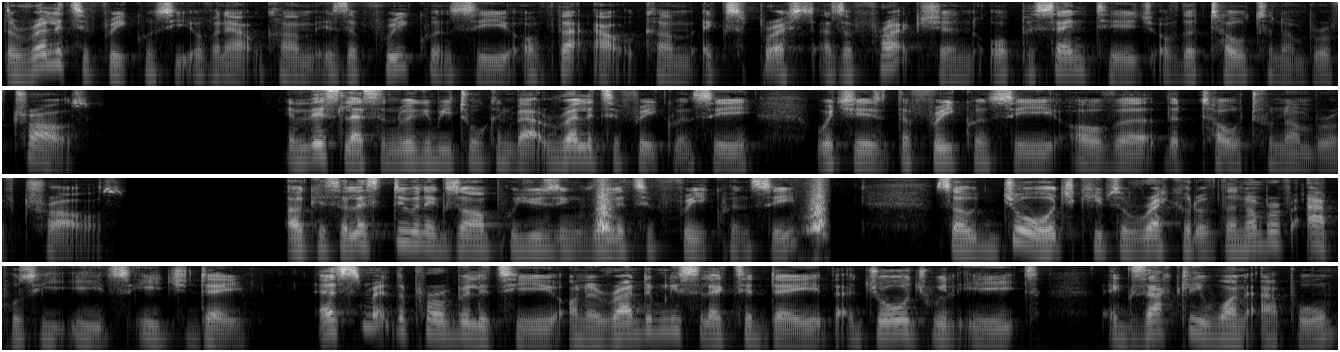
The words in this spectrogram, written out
The relative frequency of an outcome is the frequency of that outcome expressed as a fraction or percentage of the total number of trials. In this lesson, we're going to be talking about relative frequency, which is the frequency over the total number of trials. Okay, so let's do an example using relative frequency. So George keeps a record of the number of apples he eats each day. Estimate the probability on a randomly selected day that George will eat exactly one apple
